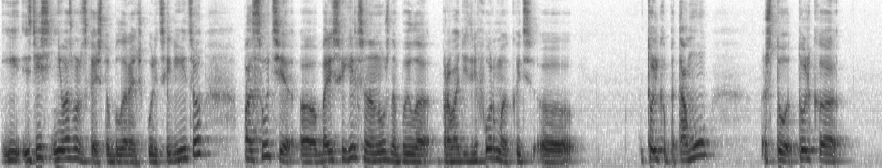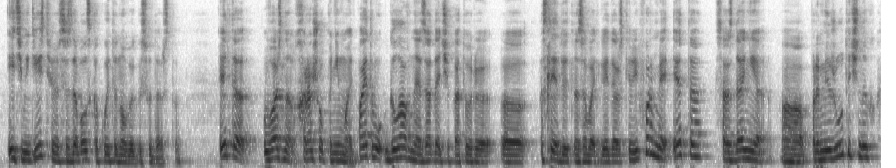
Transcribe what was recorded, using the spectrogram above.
И здесь невозможно сказать, что было раньше курица или яйцо. По сути, э, Борису Ельцину нужно было проводить реформы э, только потому, что только этими действиями создавалось какое-то новое государство. Это важно хорошо понимать. Поэтому главная задача, которую э, следует называть гайдарской реформой, это создание промежуточных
